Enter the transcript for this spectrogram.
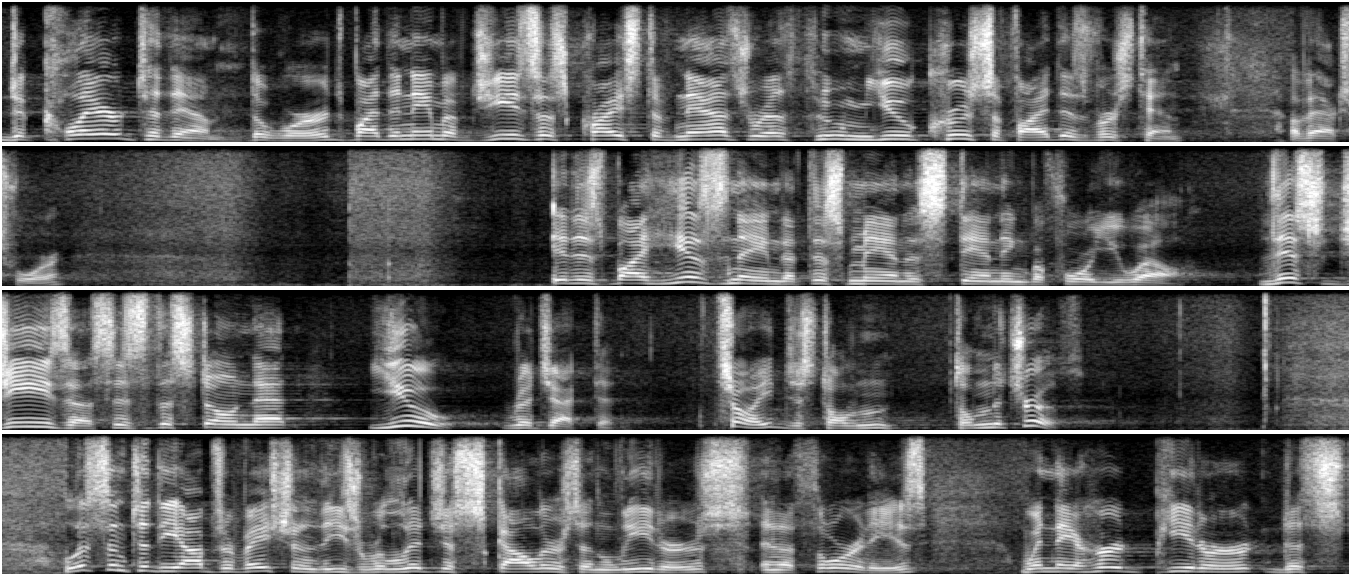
declared to them the words, By the name of Jesus Christ of Nazareth, whom you crucified. This is verse 10 of Acts 4. It is by his name that this man is standing before you well. This Jesus is the stone that you rejected. So he just told them, told them the truth. Listen to the observation of these religious scholars and leaders and authorities when they heard Peter dis-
